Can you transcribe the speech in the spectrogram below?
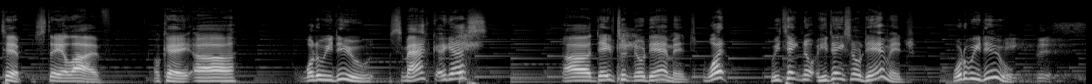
Tip, stay alive. Okay, uh, what do we do? Smack, I guess? Uh, Dave took no damage. What? We take no, he takes no damage. What do we do? Take this,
